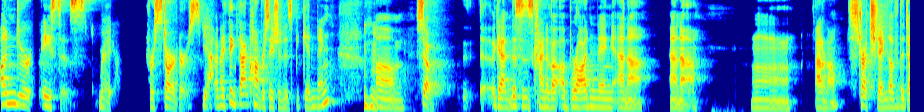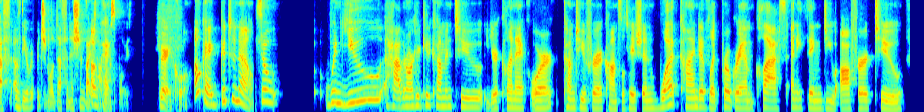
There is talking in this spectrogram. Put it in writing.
under ACEs. Right. For starters. Yeah. And I think that conversation is beginning. Mm-hmm. Um, so again, this is kind of a, a broadening and a and a mm, I don't know stretching of the def of the original definition by okay. Thomas Boyce. Very cool. Okay, good to know. So when you have an orchid kid come into your clinic or come to you for a consultation, what kind of like program, class, anything do you offer to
